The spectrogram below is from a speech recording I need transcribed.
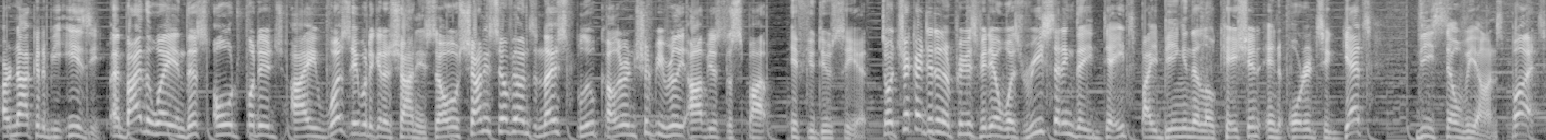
are not going to be easy. And by the way, in this old footage, I was able to get a shiny. So shiny Sylveon is a nice blue color and should be really obvious to spot if you do see it. So a trick I did in a previous video was resetting the date by being in the location in order to get the Sylveons. But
